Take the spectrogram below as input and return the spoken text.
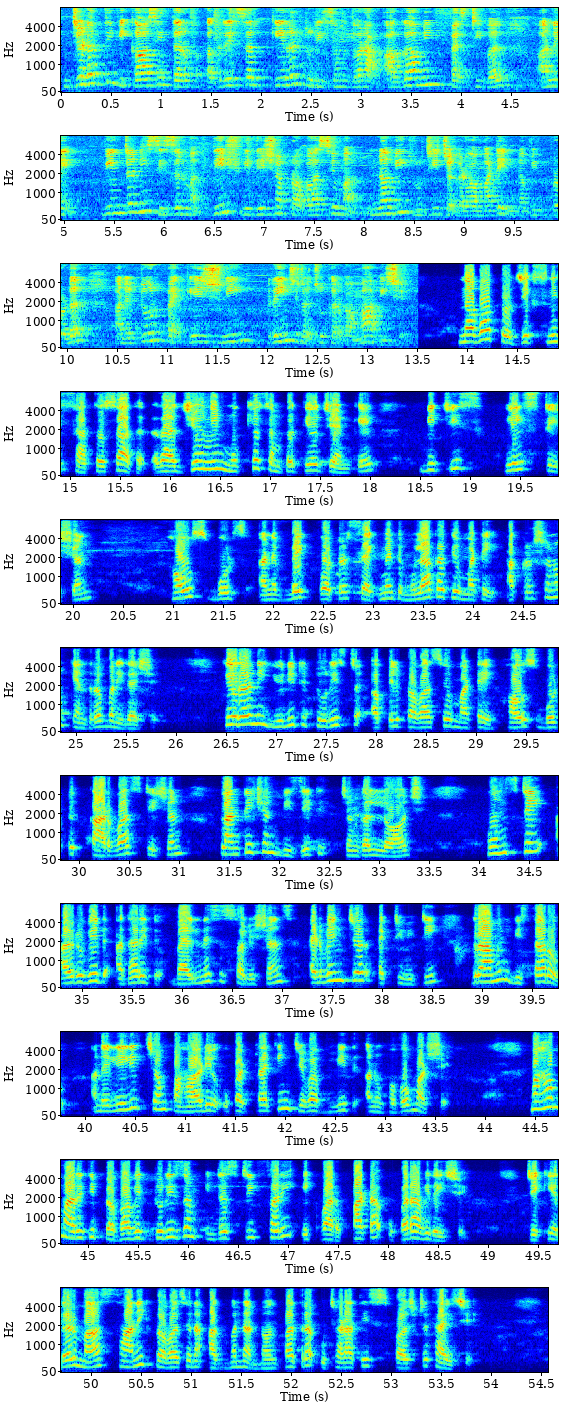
ઝડપથી વિકાસની તરફ અગ્રેસર કેરળ ટુરિઝમ દ્વારા આગામી ફેસ્ટિવલ અને વિન્ટરની સિઝનમાં દેશ વિદેશના પ્રવાસીઓમાં નવી રુચિ જગાડવા માટે નવી પ્રોડક્ટ અને ટૂર પેકેજની રેન્જ રજૂ કરવામાં આવી છે. નવા પ્રોજેક્ટ્સની સાથોસાથ રાજ્યોની મુખ્ય સંપત્તિઓ જેમ કે beaches, hill station, house boats અને બેક વોટર સેગમેન્ટ મુલાકાતીઓ માટે આકર્ષણનું કેન્દ્ર બની રહેશે. કેરળની યુનિટ ટુરિસ્ટ અપીલ પ્રવાસીઓ માટે house boat Carvaan station, plantation visit, jungle lodge, homestay, Ayurveda આધારિત વેલનેસ સોલ્યુશન્સ, એડવેન્ચર એક્ટિવિટી, ગ્રામીણ વિસ્તારો અને લીલીછમ પહાડીઓ ઉપર ટ્રેકિંગ જેવા વિવિધ અનુભવો મળશે. મહામારીથી પ્રભાવિત ટુરિઝમ ઇન્ડસ્ટ્રી ફરી એકવાર પાટા ઉપર આવી રહી છે, જે કેરળમાં સ્થાનિક પ્રવાસીઓના આગમનના નોંધપાત્ર ઉછાળાથી સ્પષ્ટ થાય છે.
